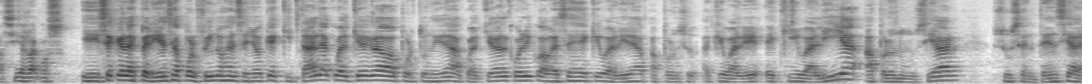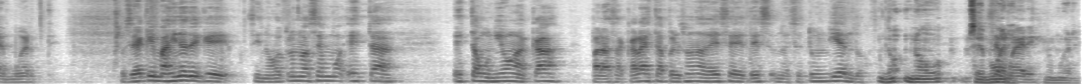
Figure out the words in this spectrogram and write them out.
así es la cosa. Y dice que la experiencia por fin nos enseñó que quitarle a cualquier grado de oportunidad a cualquier alcohólico a veces equivalía a, pronunci- equivalía, equivalía a pronunciar su sentencia de muerte. O sea que imagínate que si nosotros no hacemos esta, esta unión acá para sacar a esta persona de ese, de ese donde se está hundiendo, No, no, se muere. muere. No muere.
